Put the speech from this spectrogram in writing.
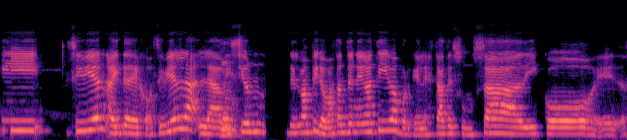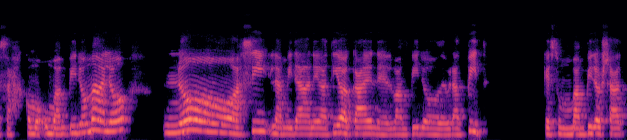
Y si bien, ahí te dejo, si bien la, visión del vampiro es bastante negativa, porque el Stat es un sádico, eh, o sea, es como un vampiro malo, no así la mirada negativa acá en el vampiro de Brad Pitt, que es un vampiro ya,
